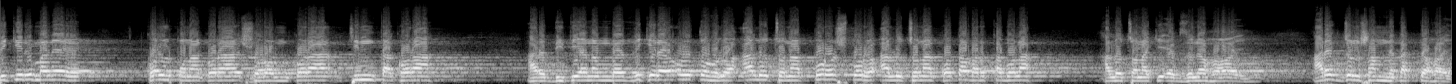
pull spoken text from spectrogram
জিকির মানে কল্পনা করা, স্মরণ করা, চিন্তা করা। আর দ্বিতীয় নম্বর জিকিরের অর্থ হলো আলোচনা, পরস্পর আলোচনা, কথাবার্তা বলা। আলোচনা কি একজনে হয়, আরেকজন সামনে থাকতে হয়।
